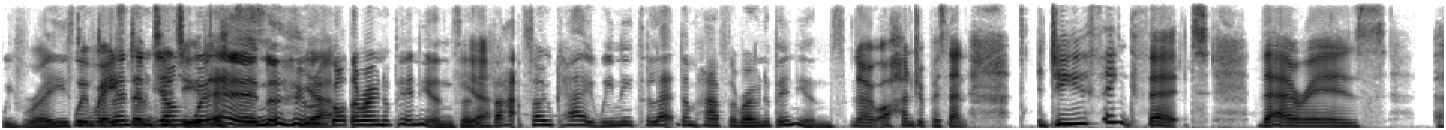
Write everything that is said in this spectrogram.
We've raised We've raised them to young do women this. who Yeah. have got their own opinions, and Yeah. that's okay. We need to let them have their own opinions. No, a hundred percent. Do you think that there is? Uh,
